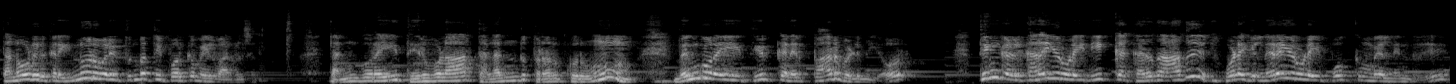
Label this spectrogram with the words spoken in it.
தன்னோடு இருக்கிற இன்னொருவரின் துன்பத்தை போர்க்க முயல்வார்கள் சொல்லி. தன்குறை திருவிழார் தளர்ந்து பிறர்க்குறும் வெங்குறை தீர்க்க நிற்பார் வெளுமியோர். திங்கள் கரையுருளை நீக்க கருதாது உலகில் நிறையுருளை போக்கும் மேல் நின்று.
